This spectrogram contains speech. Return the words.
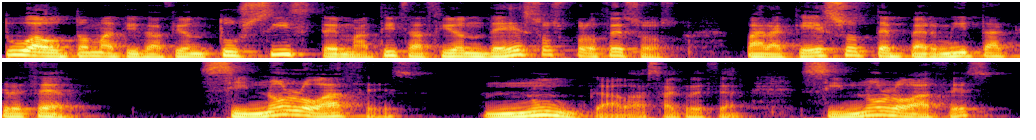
tu automatización, tu sistematización de esos procesos para que eso te permita crecer. Si no lo haces, nunca vas a crecer. Si no lo haces,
